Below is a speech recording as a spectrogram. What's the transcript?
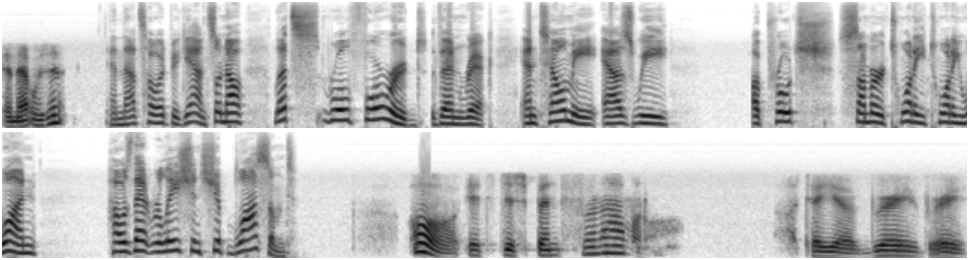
and that was it. And that's how it began. So now let's roll forward then, Rick, and tell me as we approach summer 2021, how's that relationship blossomed? Oh, it's just been phenomenal. I'll tell you, very, very.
